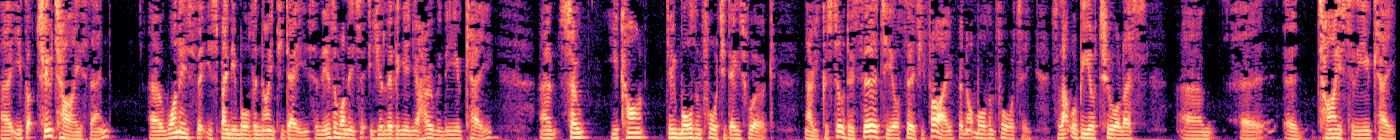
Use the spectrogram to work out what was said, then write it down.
uh, you've got two ties then. Uh, one is that you're spending more than 90 days, and the other one is, you're living in your home in the UK. Um, so you can't do more than 40 days' work. Now, you could still do 30 or 35, but not more than 40. So that will be your two or less um, uh, uh, ties to the UK,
